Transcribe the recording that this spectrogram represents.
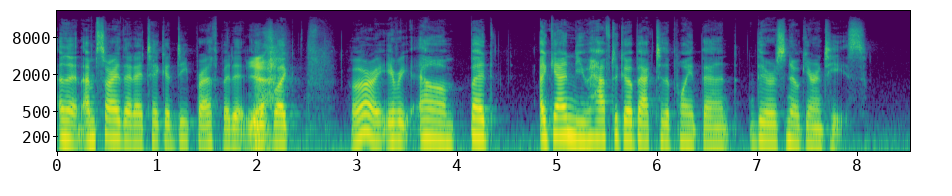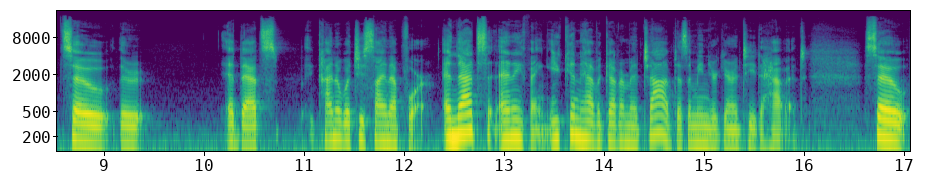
And then I'm sorry that I take a deep breath, but it Yeah. was like, all right, we, um, but again, you have to go back to the point that there's no guarantees. So there, that's kind of what you sign up for, and that's anything. You can have a government job, doesn't mean you're guaranteed to have it. So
